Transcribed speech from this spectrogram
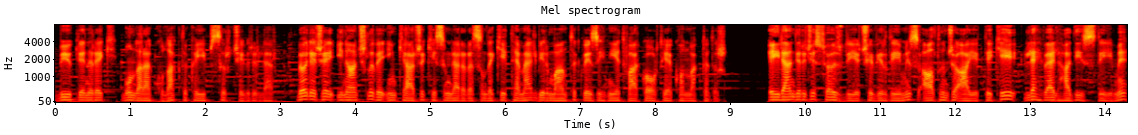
büyüklenerek bunlara kulak tıkayıp sırt çevirirler. Böylece inançlı ve inkarcı kesimler arasındaki temel bir mantık ve zihniyet farkı ortaya konmaktadır eğlendirici söz diye çevirdiğimiz 6. ayetteki lehvel hadis deyimi,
